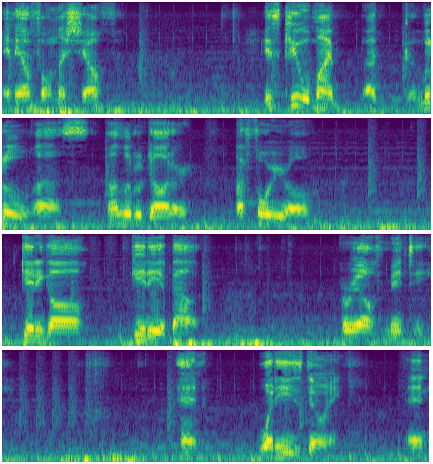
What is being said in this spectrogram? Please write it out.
and Elf on the Shelf. It's cute with my uh, little uh, my little daughter, my four year old, getting all giddy about her elf Minty and what he's doing, and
